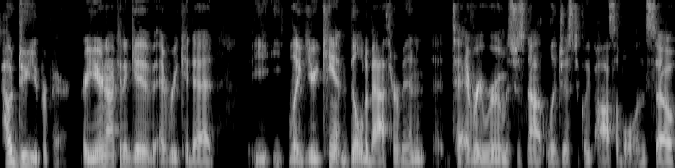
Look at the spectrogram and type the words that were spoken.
how do you prepare? Or you're not going to give every cadet you, like you can't build a bathroom in to every room. It's just not logistically possible. And so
